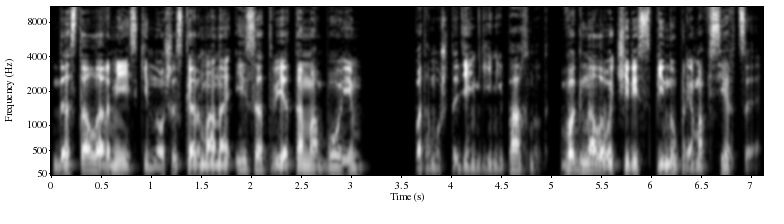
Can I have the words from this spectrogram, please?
достал армейский нож из кармана и с ответом обоим, потому что деньги не пахнут, вогнал его через спину прямо в сердце.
